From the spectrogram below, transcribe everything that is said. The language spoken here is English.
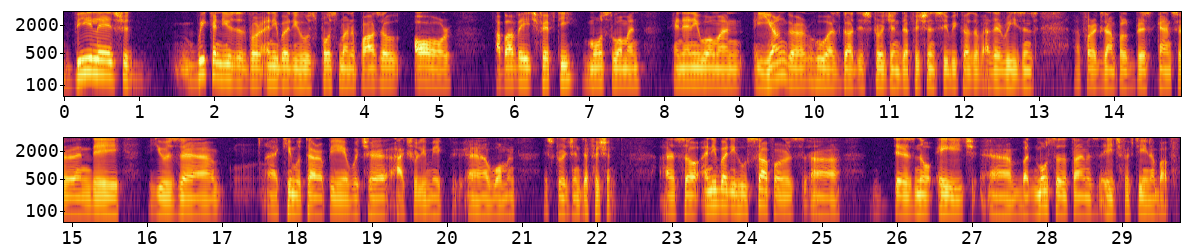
V Lase should, we can use it for anybody who's postmenopausal or above age 50, most women, and any woman younger who has got estrogen deficiency because of other reasons, uh, for example, breast cancer, and they use uh, uh, chemotherapy, which uh, actually make a woman estrogen deficient. So anybody who suffers, there is no age, but most of the time it's age 15 and above.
